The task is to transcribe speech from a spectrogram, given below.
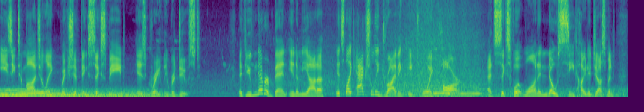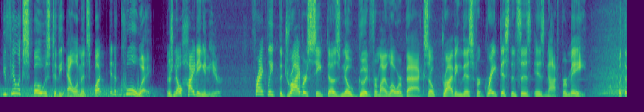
easy to modulate, quick shifting six speed is greatly reduced. If you've never been in a Miata, it's like actually driving a toy car. At 6 foot 1 and no seat height adjustment, you feel exposed to the elements, but in a cool way. There's no hiding in here. Frankly, the driver's seat does no good for my lower back, so driving this for great distances is not for me. But the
